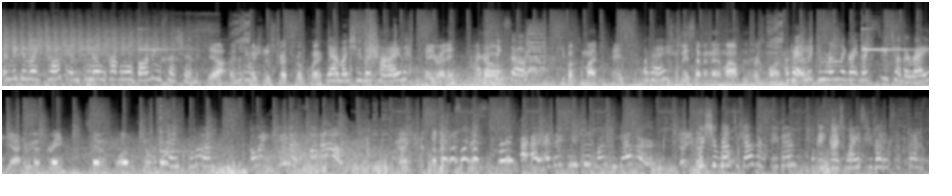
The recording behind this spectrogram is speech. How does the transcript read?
and we can like talk and, you know, have a little bonding session. Yeah. And just make sure to stretch real quick. Yeah, my shoes are tied. Okay, you ready? Here we I go. don't think so. Keep up to my pace. Okay. This will be a seven minute mile for the first one. Okay, and we can run like right next to each other, right? Yeah, here we go. Three, two, one, let's go. Okay, come on. Oh wait, Stephen, slow down. You gotta keep the seven This is like a pace. I, I, I think we should run together. No, We should run up. together, Stephen. Okay, guys, why is he running so fast?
